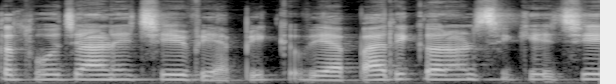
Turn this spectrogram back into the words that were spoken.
તત્વો જાણે છે વ્યાપી વ્યાપારીકરણ શીખે છે,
